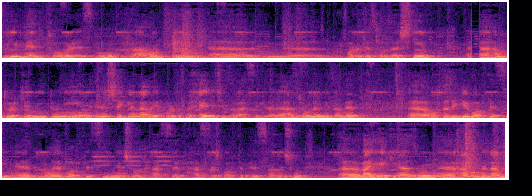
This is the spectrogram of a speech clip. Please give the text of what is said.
سی Mentor smooth round پروتز گذاشتیم. همونطور که می‌دونین شکل نهایی پروتز به خیلی چیزا بستگی داره. از جمله میزان افتادگی بافت سینه نوع بافت سینه شد هست هستش بافت پستانشون و یکی از اون عوامل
